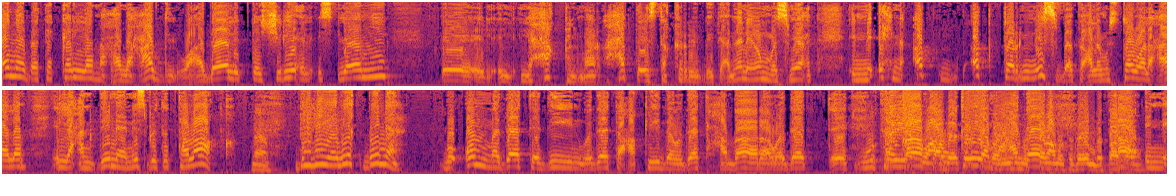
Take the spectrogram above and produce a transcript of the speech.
أنا بتكلم عن عدل وعدالة التشريع الإسلامي آه، لحق المرأة حتى يستقر البيت. يعني أنا يوم ما سمعت إن إحنا أك- أكتر نسبة على مستوى العالم اللي عندنا نسبة الطلاق. نعم. ده لا يليق بنا. بأمة ذات دين وذات عقيدة وذات حضارة وذات آه، ثقافة وقيم وعادات. آه إن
